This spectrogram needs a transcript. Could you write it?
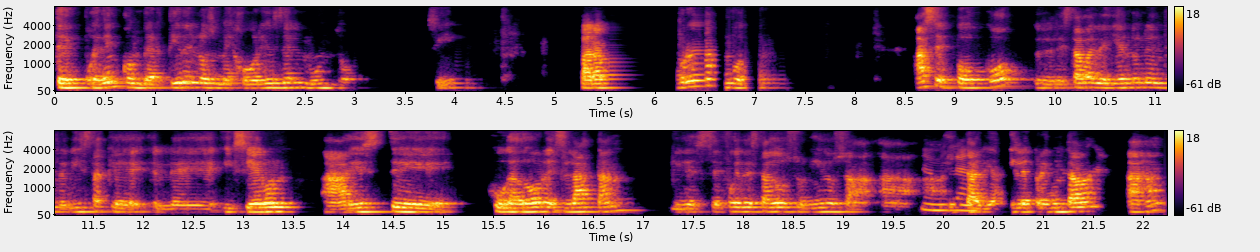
te pueden convertir en los mejores del mundo, ¿sí? Para prueba, hace poco le estaba leyendo una entrevista que le hicieron a este jugador Slatan, que se fue de Estados Unidos a, Italia, y le preguntaban, ajá,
